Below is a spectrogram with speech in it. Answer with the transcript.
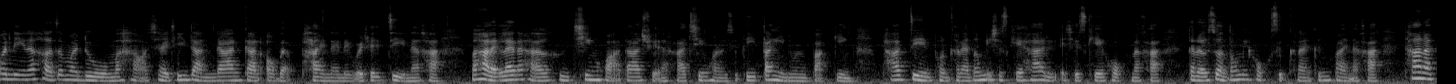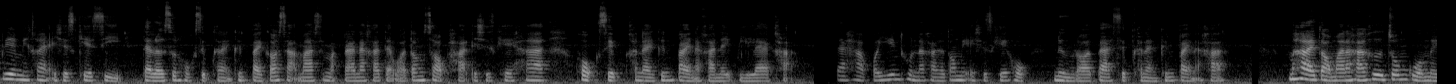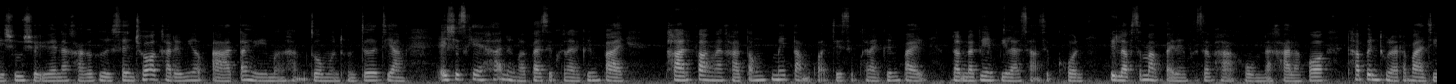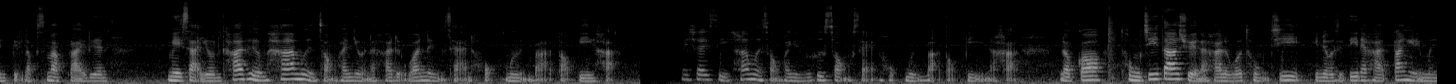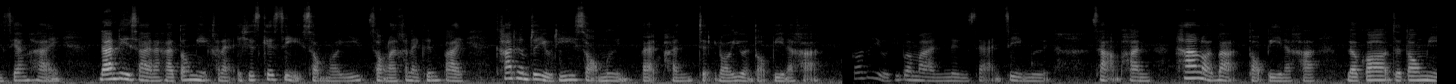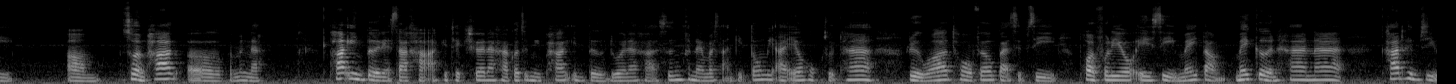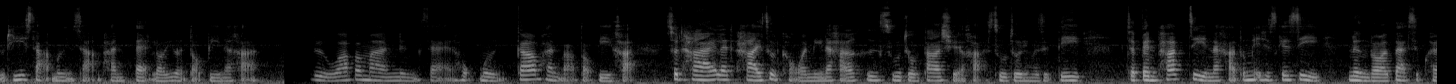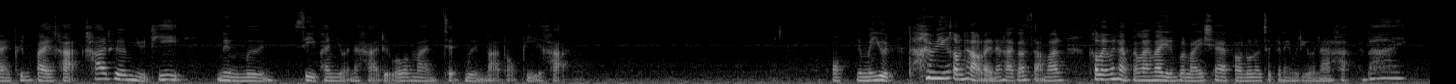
วันนี้นะคะจะมาดูมหาวิทยาลัยที่ดังด้านการออกแบบภายในในประเทศจีนนะคะ มหาลัยแรกนะคะก็คือชิงหวาต้าเฉวยนะคะชิงหวา University ตั้งอยู่ในเมืองปักกิ่ง ภาคจีนผลคะแนนต้องมี HSK 5 หรือ HSK 6 นะคะ แต่ละส่วนต้องมี 60 คะแนนขึ้นไปนะคะ ถ้านักเรียนมีคะแนน HSK 4 แต่ละส่วน 60 คะแนนขึ้นไปก็สามารถสมัครได้นะคะ แต่ว่าต้องสอบผ่าน HSK 5 60 คะแนนขึ้นไปนะคะ ในปีแรกค่ะ แต่หากว่ายื่นทุนนะคะจะต้องมี HSK 6 180 คะแนนขึ้นไปนะคะ มหาลัยต่อมานะคะ คือจงกัวเมยชูเฉยเย่นนะคะ ก็คือ Central Academy of Art ตั้งอยู่ในเมืองหังโจวมณฑลเจอเจียง HSK 5 180 คะแนนขึ้นไป พาร์ทฟังนะคะ ต้องไม่ต่ำกว่า 70 คะแนนขึ้นไปรับนักเรียนปีละ 30 คน ปิดรับสมัครปลายเดือนพฤษภาคมนะคะ แล้วก็ถ้าเป็นทุนรัฐบาลจีนปิดรับสมัครปลายเดือนเมษายนค่าเทอม 52,000หยวนนะคะ หรือว่า 160,000 บาทต่อปีค่ะ ไม่ใช่สิ52,000หยวนก็คือ260,000บาทต่อปีนะคะ แล้วก็ถงจี้ต้าเฉวยนะคะ หรือว่าถงจี้ University นะคะ ตั้งอยู่ในเมืองเซี่ยงไฮ้ด้านดีไซน์นะคะ ต้องมีคะแนน HSK 4 200 200 คะแนนขึ้นไป ค่าเทอมจะอยู่ที่ 28,700 หยวนต่อปีนะคะ ก็จะอยู่ที่ประมาณ 143,500 บาทต่อปีนะคะ แล้วก็จะต้องมีอืมส่วนภาคเอ่อแป๊บนึงนะ ภาคอินเตอร์เนี่ยสาขา architecture นะคะ ก็จะมีภาคอินเตอร์ด้วยนะคะ ซึ่งคะแนนภาษาอังกฤษต้องมี IELTS 6.5 หรือว่า TOEFL 84 Portfolio A4 ไม่ต่ำไม่เกิน 5 หน้า ค่าเทอมจะอยู่ที่ 33,800 หยวนต่อปีนะคะ หรือว่าประมาณ 169,000 บาทต่อปีค่ะ สุดท้ายและท้ายสุดของวันนี้นะคะ ก็คือซูโจตาเฉวยค่ะซูโจ University จะเป็นภาคจีนนะคะ ต้องมี HSK 4 180 คะแนนขึ้นไปค่ะ ค่าเทอมอยู่ที่ 14,000หยวนนะคะ หรือว่าประมาณ 70,000 บาทต่อปีค่ะอ๋อยังไม่หยุด ถ้ามีคำถามอะไรนะคะ ก็สามารถเข้าไปมาถามกันล่างได้อย่าลืมกดไลค์แชร์ฟอลโล่เราเจอกันในวิดีโอหน้าค่ะ บ๊ายบาย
